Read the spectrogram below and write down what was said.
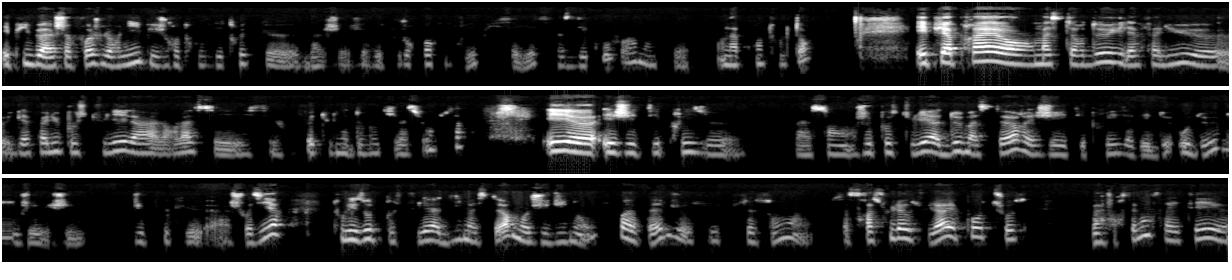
Et puis bah, à chaque fois, je le relis, puis je retrouve des trucs que bah, j'avais toujours pas compris. Puis ça y est, ça se découvre. Hein, donc euh, on apprend tout le temps. Et puis après, en master 2, il a fallu, euh, il a fallu postuler là. Alors là, c'est, vous faites une lettre de motivation, tout ça. Et, euh, et j'ai été prise bah, j'ai postulé à deux masters et j'ai été prise à deux, aux deux. Donc j'ai, j'ai, plus qu'à choisir. Tous les autres postulaient à dix masters. Moi, j'ai dit non, c'est pas la peine. De toute façon, euh, ça sera celui-là ou celui-là et pas autre chose. Bah, forcément, ça a été, euh,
